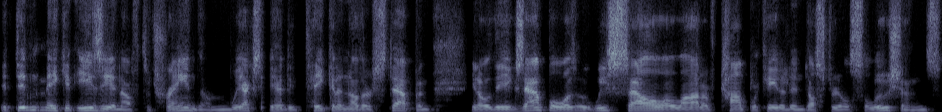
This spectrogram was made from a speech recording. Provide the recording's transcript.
it didn't make it easy enough to train them we actually had to take it another step and you know the example was we sell a lot of complicated industrial solutions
